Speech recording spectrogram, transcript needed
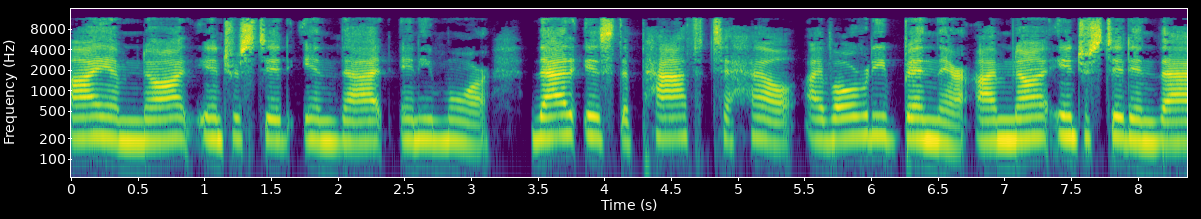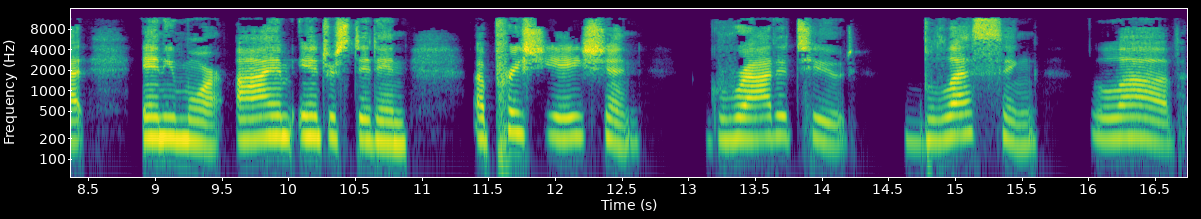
I am not interested in that anymore. That is the path to hell. I've already been there. I'm not interested in that anymore. I am interested in appreciation, gratitude, blessing, love,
